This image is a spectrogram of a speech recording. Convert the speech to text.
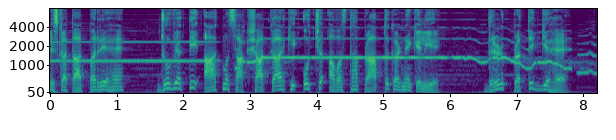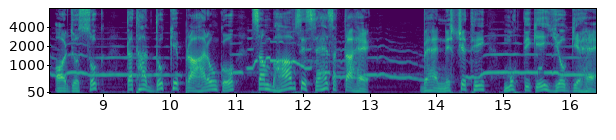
इसका तात्पर्य है जो व्यक्ति आत्म साक्षात्कार की उच्च अवस्था प्राप्त करने के लिए दृढ़ प्रतिज्ञ है और जो सुख तथा दुख के प्रहारों को संभाव से सह सकता है, वह निश्चित ही मुक्ति के योग्य है।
